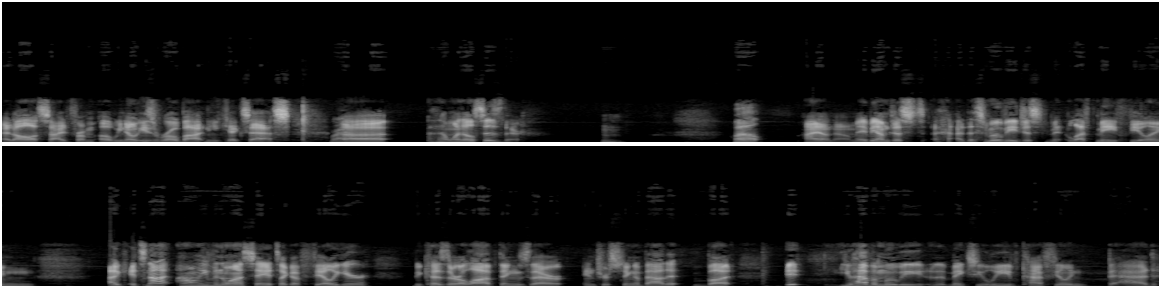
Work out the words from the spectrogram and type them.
at all, aside from oh we know he's a robot and he kicks ass. Right. Uh, then what else is there? well, I don't know. Maybe I'm just this movie just left me feeling like it's not. I don't even want to say it's like a failure because there are a lot of things that are interesting about it, but it you have a movie that makes you leave kind of feeling bad.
